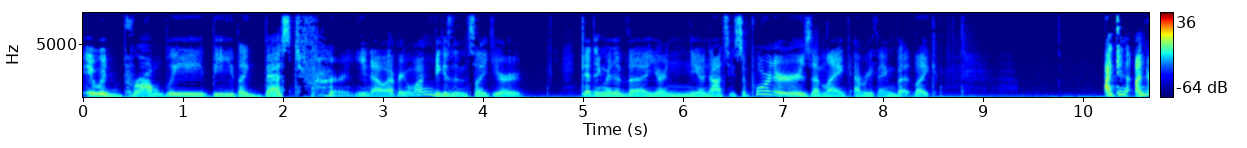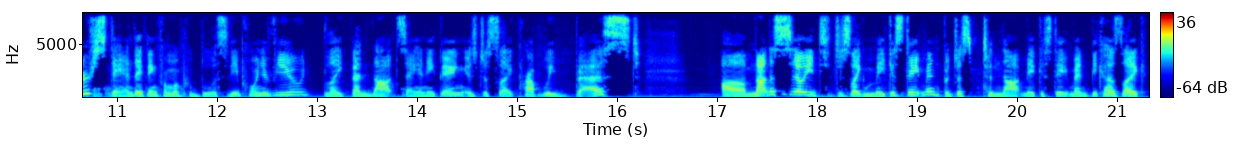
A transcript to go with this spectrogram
it would probably be like best for you know everyone because then it's like you're getting rid of the your neo-Nazi supporters and like everything, but like. I can understand, I think, from a publicity point of view, like that not saying anything is just like probably best. Um, not necessarily to just like make a statement, but just to not make a statement because like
